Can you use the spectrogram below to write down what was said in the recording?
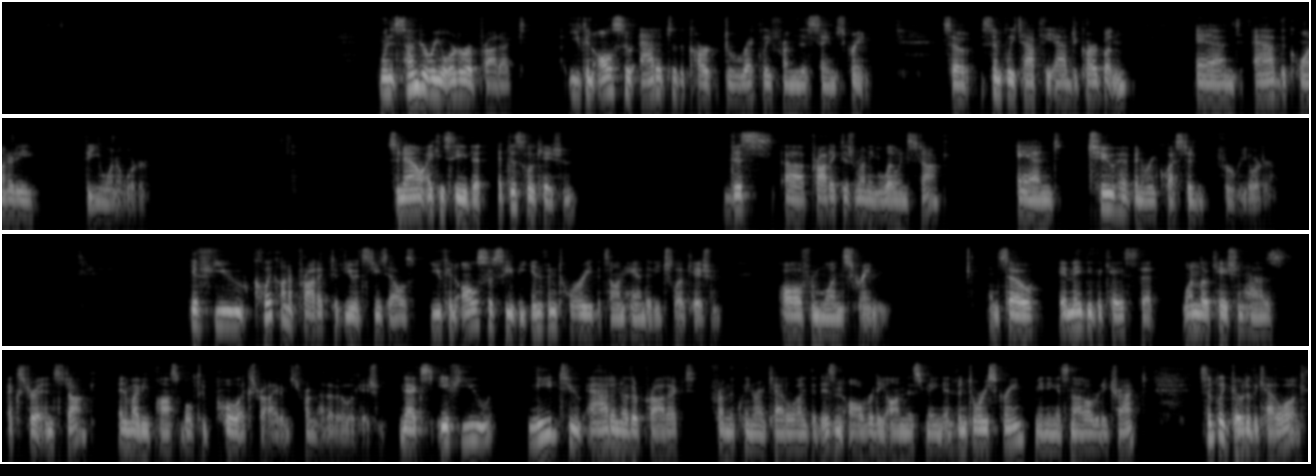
When it's time to reorder a product, you can also add it to the cart directly from this same screen. So simply tap the add to cart button and add the quantity that you want to order. So now I can see that at this location, this uh, product is running low in stock and two have been requested for reorder. If you click on a product to view its details, you can also see the inventory that's on hand at each location, all from one screen. And so it may be the case that one location has extra in stock and it might be possible to pull extra items from that other location. Next, if you need to add another product from the Kleen-Rite catalog that isn't already on this main inventory screen, meaning it's not already tracked, simply go to the catalog,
